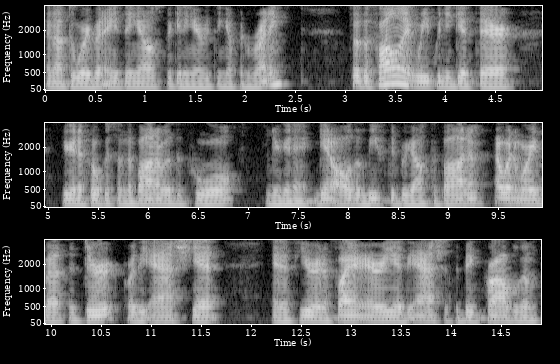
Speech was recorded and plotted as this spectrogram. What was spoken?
and not to worry about anything else but getting everything up and running. So the following week when you get there, you're going to focus on the bottom of the pool and you're going to get all the leaf debris off the bottom. I wouldn't worry about the dirt or the ash yet. And if you're in a fire area, the ash is a big problem.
